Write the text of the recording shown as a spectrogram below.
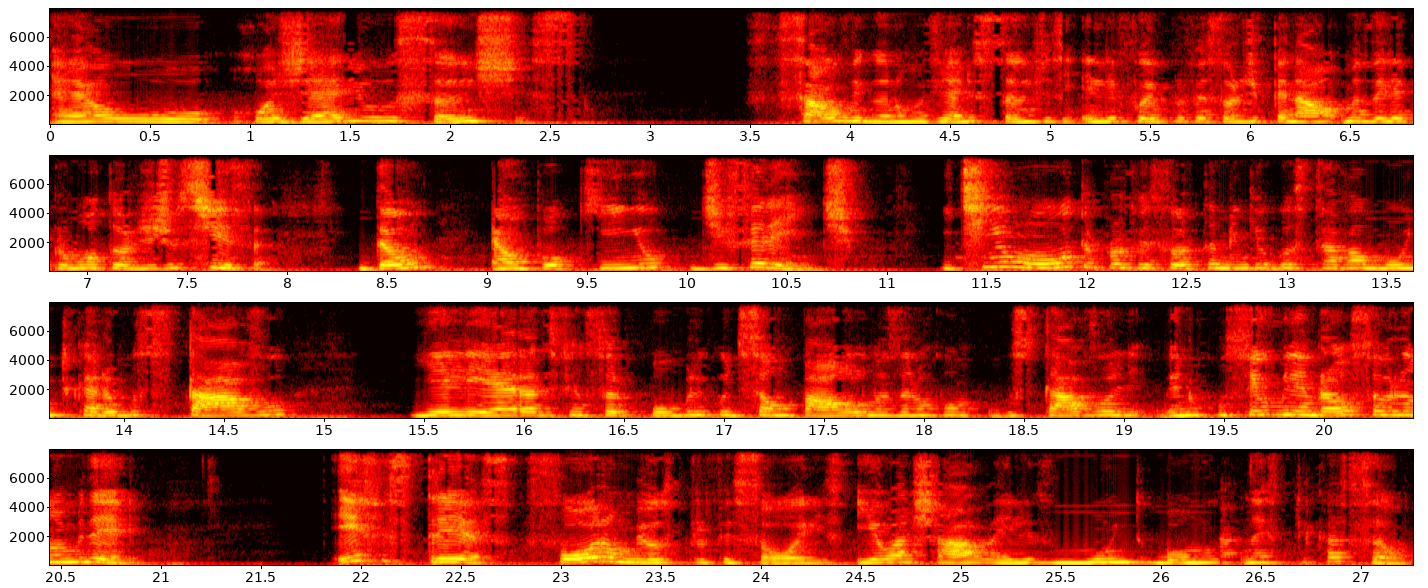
é o Rogério Sanches salvo engano, Rogério Sanches, ele foi professor de penal, mas ele é promotor de justiça. Então, é um pouquinho diferente. E tinha um outro professor também que eu gostava muito, que era o Gustavo, e ele era defensor público de São Paulo, mas eu não, Gustavo, eu não consigo me lembrar o sobrenome dele. Esses três foram meus professores e eu achava eles muito bons na explicação.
